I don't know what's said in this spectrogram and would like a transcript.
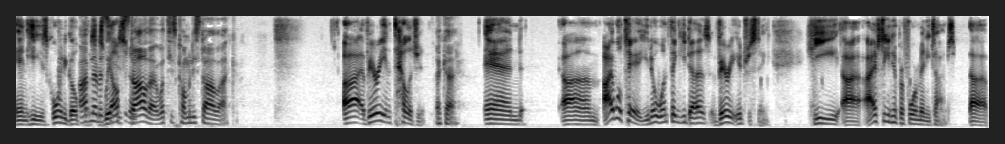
and he's going to go. Places. I've never we seen his style know, though. What's his comedy style like? Uh, very intelligent. Okay. And um, I will tell you, you know, one thing he does very interesting. He, uh, I've seen him perform many times. Uh,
